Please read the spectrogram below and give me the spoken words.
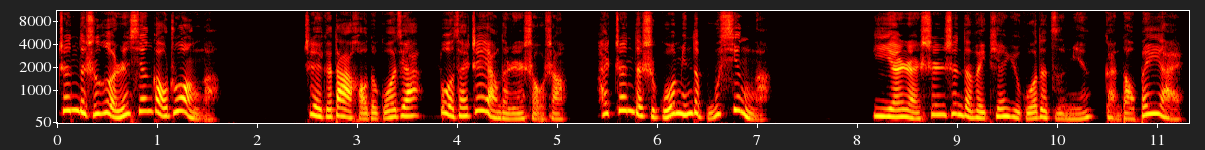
真的是恶人先告状啊！这个大好的国家落在这样的人手上。还真的是国民的不幸啊！易嫣然深深的为天域国的子民感到悲哀。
